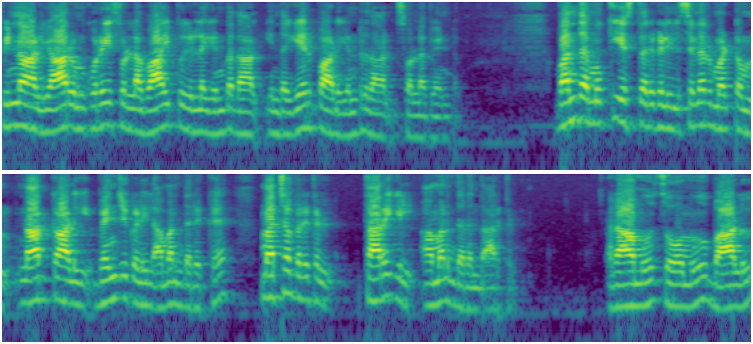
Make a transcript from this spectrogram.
பின்னால் யாரும் குறை சொல்ல வாய்ப்பு இல்லை என்பதால் இந்த ஏற்பாடு என்றுதான் சொல்ல வேண்டும். வந்த முக்கியஸ்தர்களில் சிலர் மட்டும் நாற்காலி பெஞ்சுகளில் அமர்ந்திருக்க மற்றவர்கள் தரையில் அமர்ந்திருந்தார்கள். ராமு சோமு பாலு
